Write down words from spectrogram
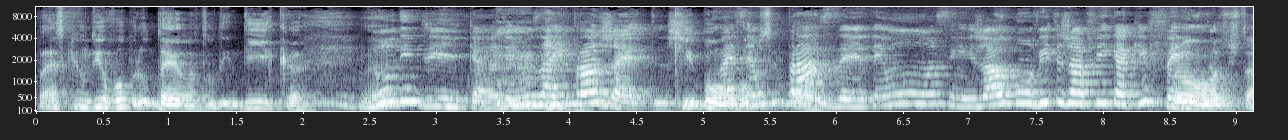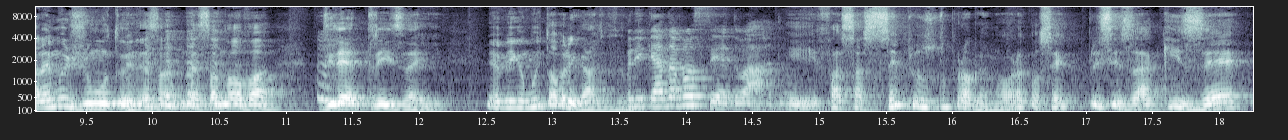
Parece que um dia eu vou para o dela, tudo indica. Tudo indica. Temos aí projetos. Que bom. Vai ser um prazer. Tem um, assim, já o convite já fica aqui feito. Pronto, estaremos juntos nessa, nessa nova diretriz aí. Minha amiga, muito obrigado. Viu? Obrigada a você, Eduardo. E faça sempre uso do programa. A hora que você precisar, quiser,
